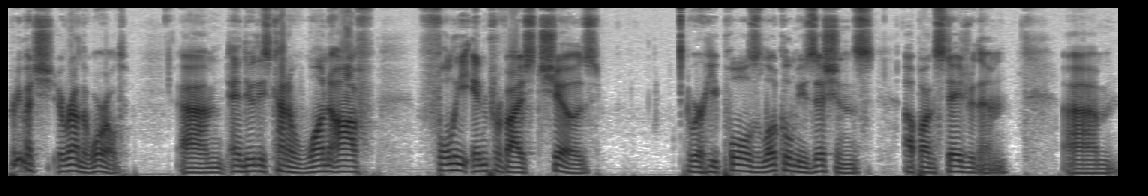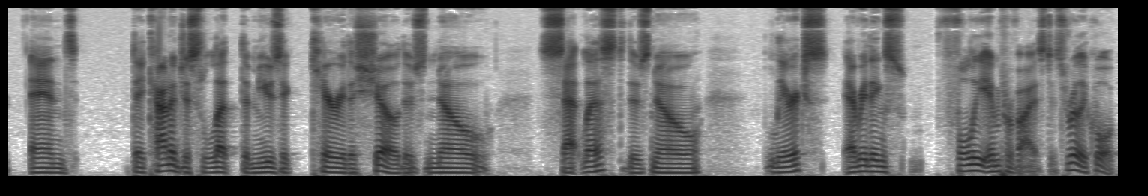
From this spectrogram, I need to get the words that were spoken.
pretty much around the world um, and do these kind of one-off, fully improvised shows where he pulls local musicians up on stage with him, um, and they kind of just let the music carry the show. There's no set list. There's no lyrics, everything's fully improvised. It's really cool.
